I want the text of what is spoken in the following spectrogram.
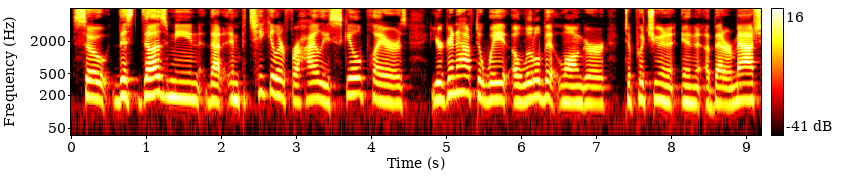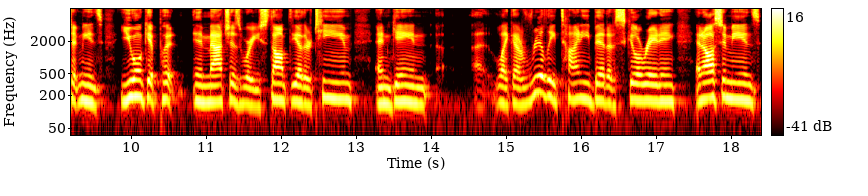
So this does mean that in particular for highly skilled players, you're going to have to wait a little bit longer to put you in a, in a better match. That means you won't get put in matches where you stomp the other team and gain uh, like a really tiny bit of skill rating. And also means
